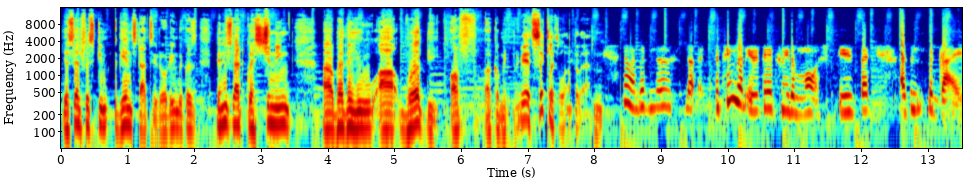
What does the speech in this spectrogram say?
your self-esteem again starts eroding because then you start questioning uh, whether you are worthy of a commitment. yeah, it's cyclical after that. No, the, the, the, the thing that irritates me the most is that, as in the guy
